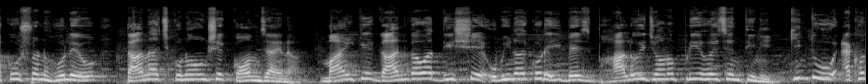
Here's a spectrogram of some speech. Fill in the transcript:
আকর্ষণ হলেও তা নাচ কোনো অংশে কম যায় না। মাইকে গান গাওয়ার দৃশ্যে অভিনয় করেই বেশ ভালোই জনপ্রিয় হয়েছেন তিনি। কিন্তু এখন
